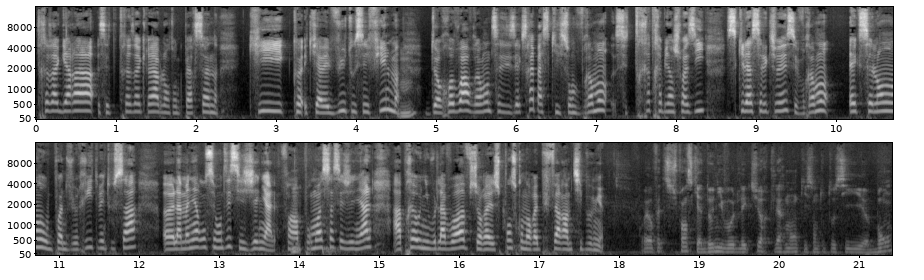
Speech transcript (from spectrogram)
très, agréable, c'était très agréable en tant que personne qui, que- qui avait vu tous ces films Mhm. de revoir vraiment de ces extraits parce qu'ils sont vraiment, c'est très très bien choisi. Ce qu'il a sélectionné, c'est vraiment excellent au point de vue rythme et tout ça. Euh, la manière dont c'est monté, c'est génial. Enfin, Mhm. pour moi, ça c'est génial. Après, au niveau de la voix off, j'aurais- je pense qu'on aurait pu faire un petit peu mieux. Ouais, en fait, je pense qu'il y a deux niveaux de lecture clairement qui sont tout aussi euh, bons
